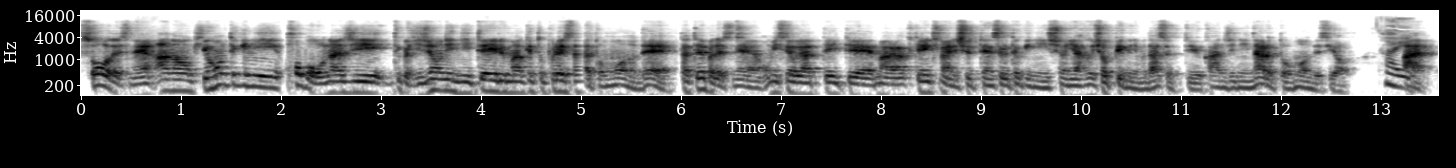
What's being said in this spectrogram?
そうですね。あの、基本的にほぼ同じ、というか非常に似ているマーケットプレイスだと思うので、例えばですね、お店をやっていて、まあ楽天市場に出店するときに一緒にヤフーショッピングにも出すっていう感じになると思うんですよ。はい、はい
